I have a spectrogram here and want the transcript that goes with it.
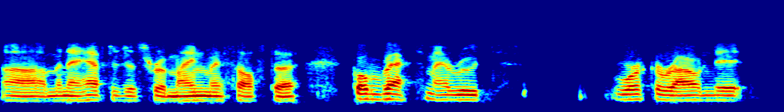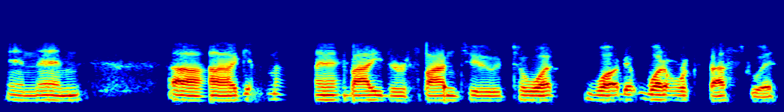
Um, and I have to just remind myself to go back to my roots, work around it, and then uh, get my body to respond to to what what what it works best with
